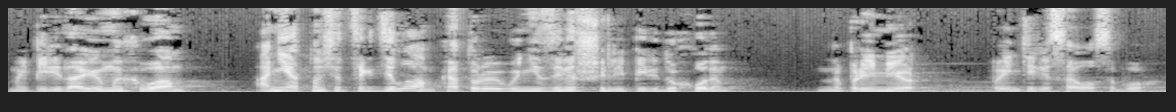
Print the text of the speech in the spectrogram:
мы передаем их вам. Они относятся к делам, которые вы не завершили перед уходом». «Например?» – поинтересовался Бог.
